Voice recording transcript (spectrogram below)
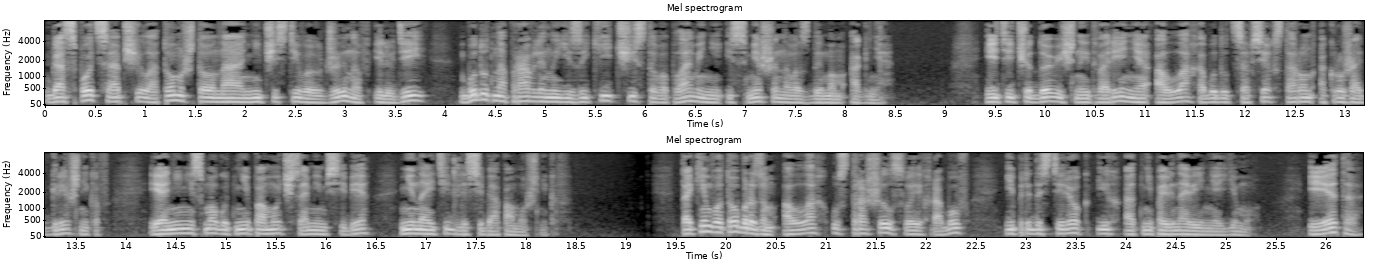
Господь сообщил о том, что на нечестивых джинов и людей будут направлены языки чистого пламени и смешанного с дымом огня. Эти чудовищные творения Аллаха будут со всех сторон окружать грешников, и они не смогут ни помочь самим себе, ни найти для себя помощников. Таким вот образом Аллах устрашил своих рабов и предостерег их от неповиновения Ему. И это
